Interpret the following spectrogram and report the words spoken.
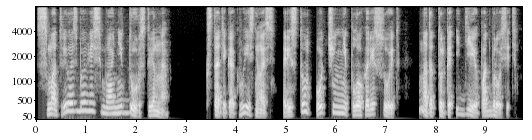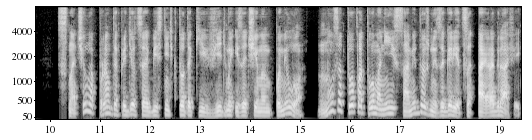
смотрелась бы весьма недурственно. Кстати, как выяснилось, Ристон очень неплохо рисует, надо только идею подбросить. Сначала, правда, придется объяснить, кто такие ведьмы и зачем им помело но зато потом они и сами должны загореться аэрографией.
